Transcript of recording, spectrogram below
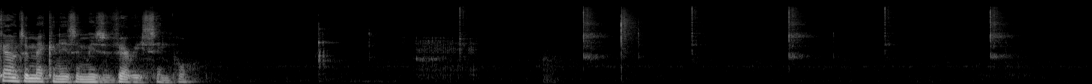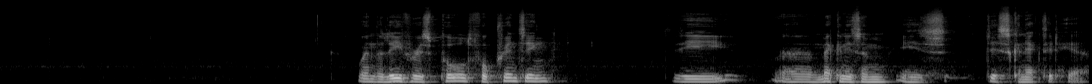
Counter mechanism is very simple. When the lever is pulled for printing, the uh, mechanism is disconnected here.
